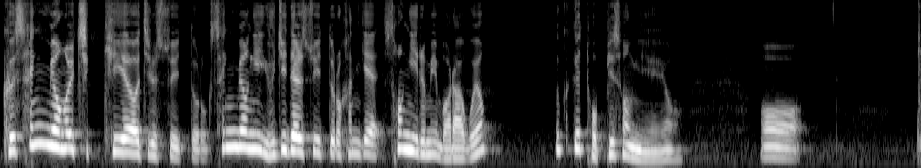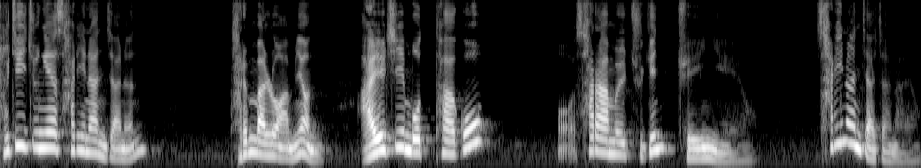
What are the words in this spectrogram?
그 생명을 지켜질 수 있도록 생명이 유지될 수 있도록 한 게 성 이름이 뭐라고요? 그게 도피성이에요. 어, 부지 중에 살인한 자는 다른 말로 하면 알지 못하고 어, 사람을 죽인 죄인이에요. 살인한 자잖아요.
